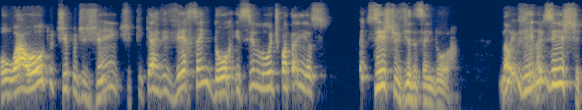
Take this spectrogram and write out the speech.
ou há outro tipo de gente que quer viver sem dor e se ilude quanto a isso. Não existe vida sem dor. Não, não existe.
